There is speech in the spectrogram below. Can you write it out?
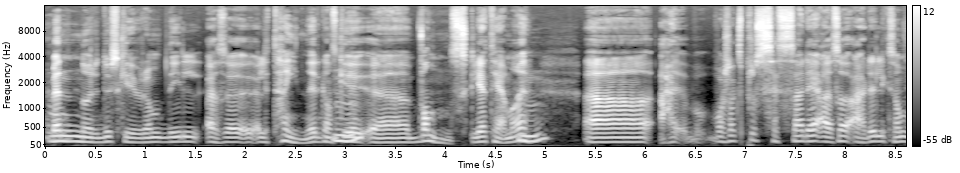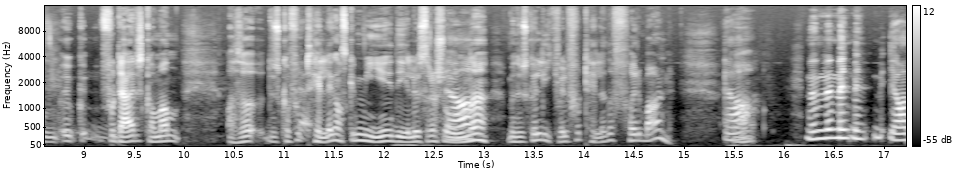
Er... Men når du skriver om de altså, Eller tegner ganske eh, vanskelige temaer, mm. uh, er, hva slags prosess er det? Altså, er det liksom For der skal man Altså, du skal fortelle ganske mye i de illustrasjonene, men du skal likevel fortelle det for barn. Ja. Men, men, men, men ja,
